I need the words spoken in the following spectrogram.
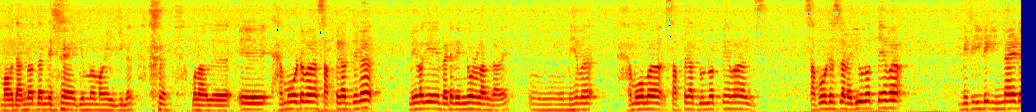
මම දන්නවත් දන්නේ නැහැ කිම්ම මම ඉකිල මොනවාද? ඒ හැමෝටම සප් එකක් දෙන මේ වගේ වැඩ වෙන්න ඕන ලංකාවේ. මෙහෙම හැමෝම සප් එකක් දුන්නොත් එහෙම සපෝටර්ස්ලා වැඩි වුණොත් එහෙම මේ ෆීල්ඩ් එකේ ඉන්න අයට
